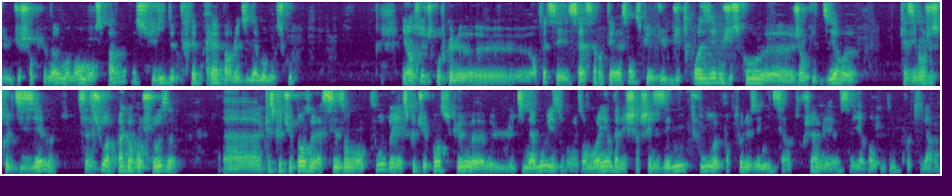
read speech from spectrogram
du, championnat au moment où on se parle, suivi de très près par le Dynamo Moscou. Et ensuite, je trouve que en fait, c'est, assez intéressant parce que du, troisième jusqu'au, euh, j'ai envie de dire, quasiment jusqu'au dixième, ça se joue à pas grand chose. Euh, qu'est-ce que tu penses de la saison en cours et est-ce que tu penses que euh, le Dynamo, ils ont, moyen d'aller chercher le Zénith ou euh, pour toi le Zénith c'est intouchable et ça ira au bout quoi qu'il arrive?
